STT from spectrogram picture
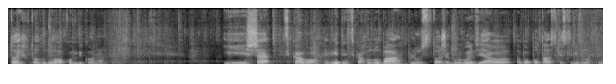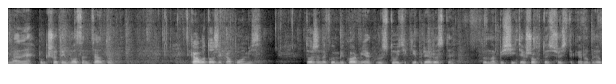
той, хто годував комбікормом. І ще цікаво, віденська голуба плюс теж бургундія або, полтавське срібло. У мене поки що тих два самця, то цікаво теж яка помість. Теж на комбікормі, як ростуть, які прирости, то напишіть, якщо хтось щось таке робив.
